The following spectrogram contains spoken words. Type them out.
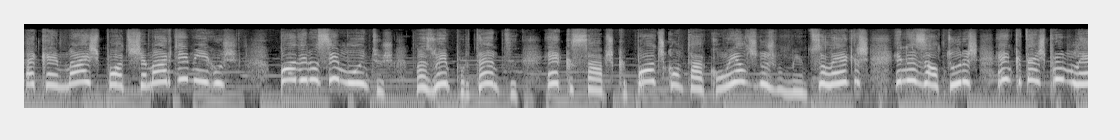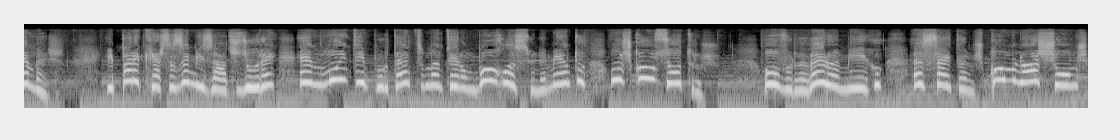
a quem mais podes chamar de amigos. Podem não ser muitos, mas o importante é que sabes que podes contar com eles nos momentos alegres e nas alturas em que tens problemas. E para que estas amizades durem, é muito importante manter um bom relacionamento uns com os outros. O verdadeiro amigo aceita-nos como nós somos,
